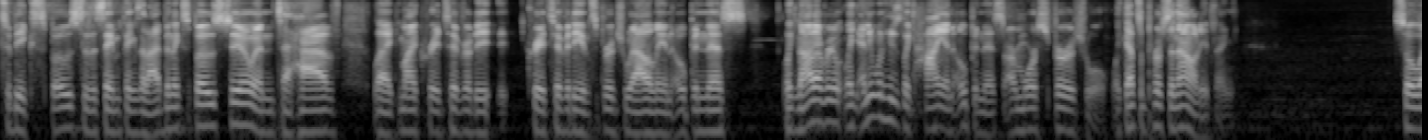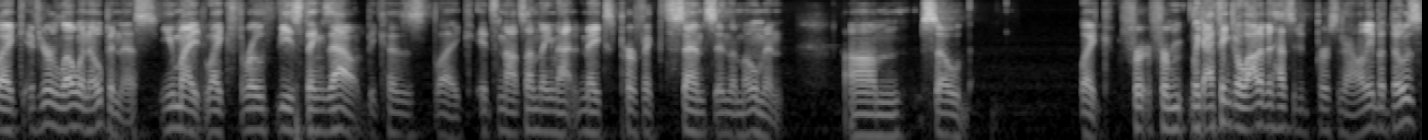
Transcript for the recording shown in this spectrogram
to be exposed to the same things that I've been exposed to and to have like my creativity creativity and spirituality and openness. Like not everyone like anyone who's like high in openness are more spiritual. Like that's a personality thing. So like if you're low in openness, you might like throw these things out because like it's not something that makes perfect sense in the moment. Um so like for for like I think a lot of it has to do with personality, but those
